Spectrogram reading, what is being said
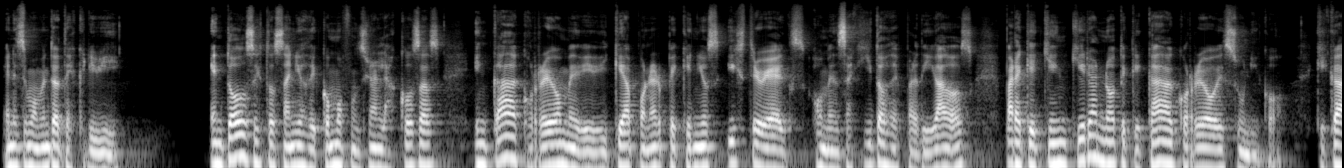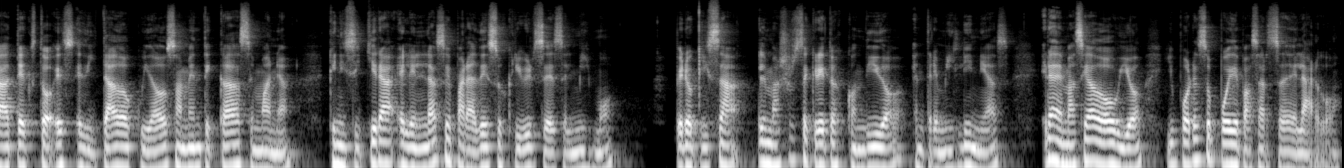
En ese momento te escribí. En todos estos años de cómo funcionan las cosas, en cada correo me dediqué a poner pequeños easter eggs o mensajitos desperdigados para que quien quiera note que cada correo es único, que cada texto es editado cuidadosamente cada semana, que ni siquiera el enlace para desuscribirse es el mismo, pero quizá el mayor secreto escondido entre mis líneas era demasiado obvio y por eso puede pasarse de largo,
